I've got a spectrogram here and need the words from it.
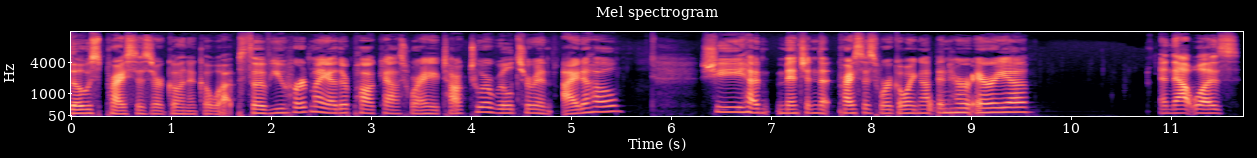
those prices are going to go up so have you heard my other podcast where i talked to a realtor in idaho she had mentioned that prices were going up in her area. And that was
